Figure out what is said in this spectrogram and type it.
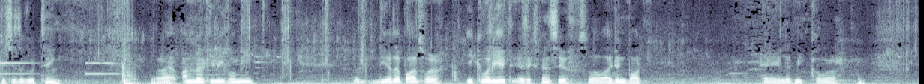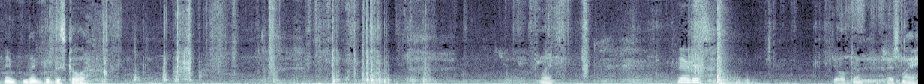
which is a good thing. But I, unluckily for me the other parts were equally as expensive so I didn't bought. Hey let me cover. Let me, put this cover. Right. There it is. Job done. That's my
